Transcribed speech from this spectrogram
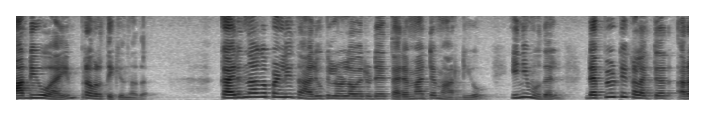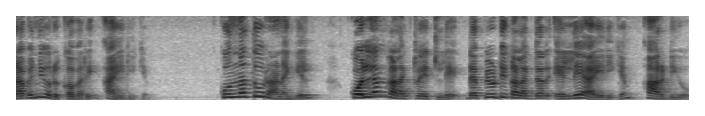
ആർ ഡി ഒ ആയും പ്രവർത്തിക്കുന്നത്. കരുനാഗപ്പള്ളി താലൂക്കിലുള്ളവരുടെ തരമാറ്റം ആർ ഡി ഇനി മുതൽ ഡെപ്യൂട്ടി കളക്ടർ റവന്യൂ റിക്കവറി ആയിരിക്കും. കുന്നത്തൂർ ആണെങ്കിൽ കൊല്ലം കളക്ടറേറ്റിലെ ഡെപ്യൂട്ടി കളക്ടർ എൽ എ ആയിരിക്കും ആർ ഡി ഒ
